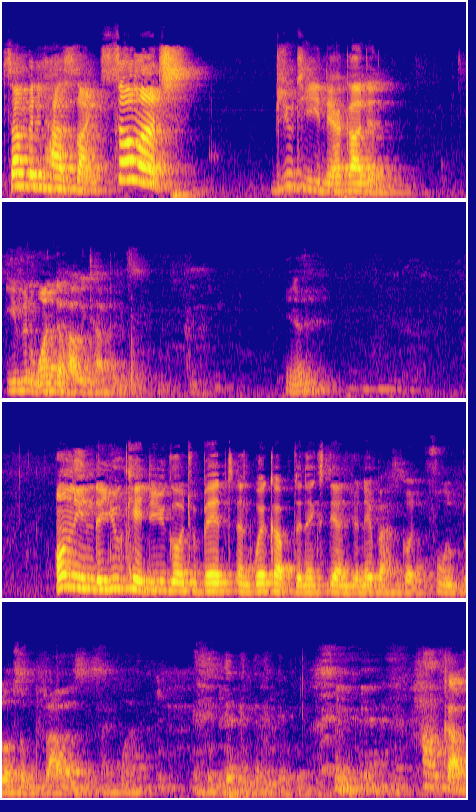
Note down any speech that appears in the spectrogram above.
somebody has like so much beauty in their garden. You even wonder how it happens. You know? Only in the UK do you go to bed and wake up the next day and your neighbor has got full blossom flowers. It's like, what? How come?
